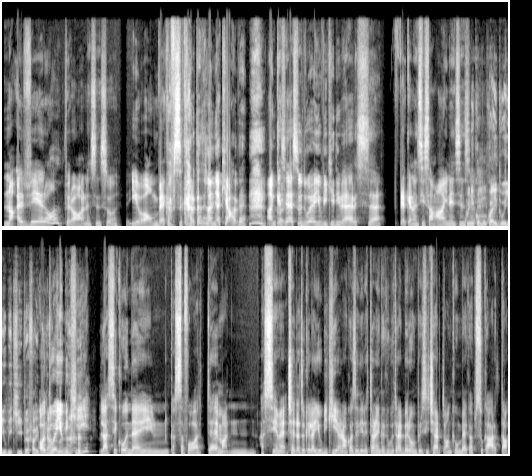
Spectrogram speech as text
No, è vero, però nel senso io ho un backup su carta della mia chiave, anche Eh. se è su due YubiKey diverse, perché non si sa mai, nel senso Quindi comunque hai due YubiKey per fare i ho backup. due YubiKey, la seconda è in cassaforte, ma mm, assieme, cioè dato che la YubiKey è una cosa di elettronica che potrebbe rompersi, certo anche un backup su carta,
